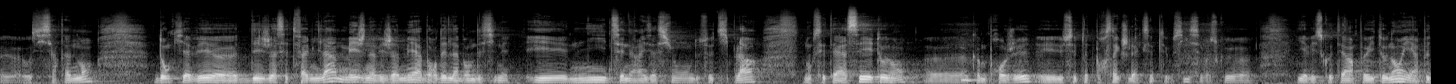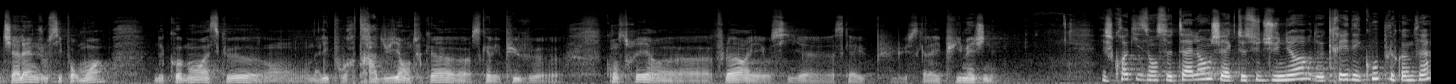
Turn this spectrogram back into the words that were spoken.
euh, aussi certainement. Donc il y avait euh, déjà cette famille-là, mais je n'avais jamais abordé de la bande dessinée et ni de scénarisation de ce type-là. Donc c'était assez étonnant euh, comme projet et c'est peut-être pour ça que je l'ai accepté aussi. C'est parce que euh, il y avait ce côté un peu étonnant et un peu de challenge aussi pour moi de comment est-ce que euh, on allait pouvoir traduire en tout cas euh, ce qu'avait pu euh, construire Fleur et aussi ce qu'elle avait pu ce qu'elle avait pu imaginer. Et je crois qu'ils ont ce talent chez Actes Sud Junior de créer des couples comme ça.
